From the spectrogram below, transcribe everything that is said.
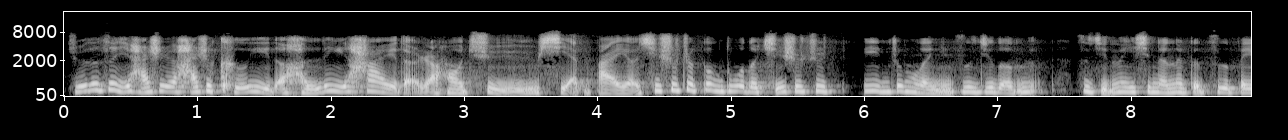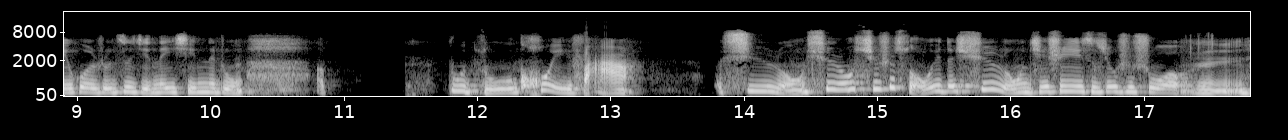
觉得自己还是还是可以的，很厉害的，然后去显摆呀。其实这更多的其实是印证了你自己的自己内心的那个自卑，或者说自己内心那种呃不足、匮乏、虚荣。虚荣其实所谓的虚荣，其实意思就是说，嗯。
